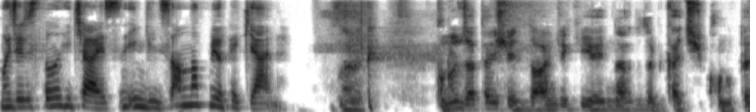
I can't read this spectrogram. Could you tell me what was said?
Macaristan'ın hikayesini İngiliz anlatmıyor pek yani. Evet. Bunu zaten şey daha önceki yayınlarda da birkaç konukta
